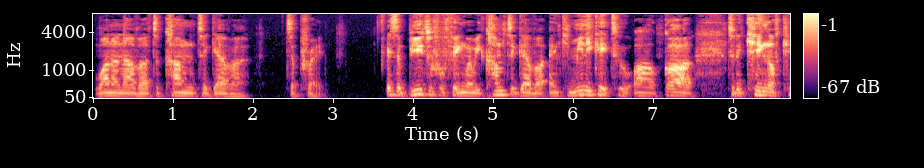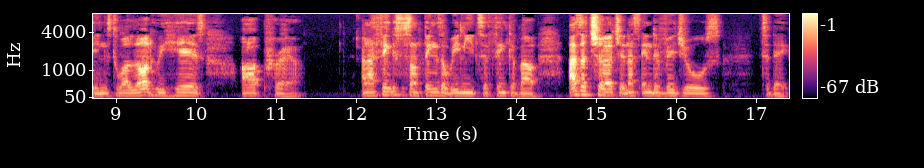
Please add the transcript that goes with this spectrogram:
one another to come together to pray. It's a beautiful thing when we come together and communicate to our God, to the King of Kings, to our Lord who hears our prayer. And I think this is some things that we need to think about as a church and as individuals today.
